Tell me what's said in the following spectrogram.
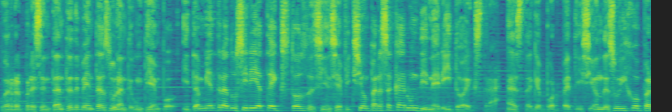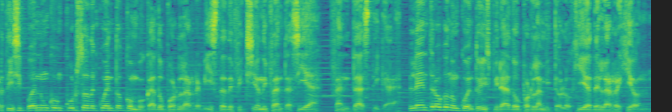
Fue representante de ventas durante un tiempo y también traduciría textos de ciencia ficción para sacar un dinerito extra, hasta que por petición de su hijo participó en un concurso de cuento convocado por la revista de ficción y fantasía Fantástica. Le entró con un cuento inspirado por la mitología de la región.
